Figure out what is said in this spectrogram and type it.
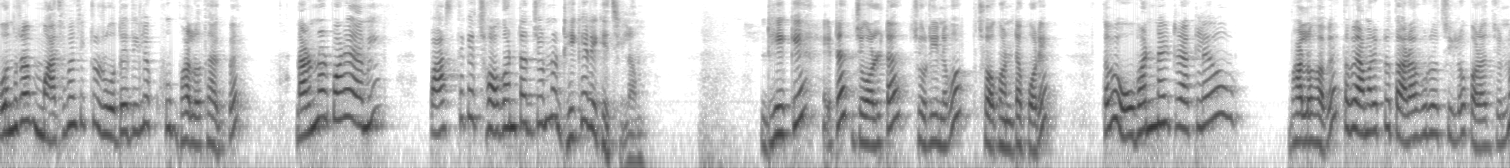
বন্ধুরা, মাঝে মাঝে একটু রোদে দিলে খুব ভালো থাকবে। নাড়ানোর পরে আমি পাঁচ থেকে ছ ঘণ্টার জন্য ঢেকে রেখেছিলাম। ঢেকে এটা জলটা চড়িয়ে নেব ছ ঘণ্টা পরে। তবে ওভারনাইট রাখলেও ভালো হবে। তবে আমার একটু তাড়াহুড়ো ছিল করার জন্য।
